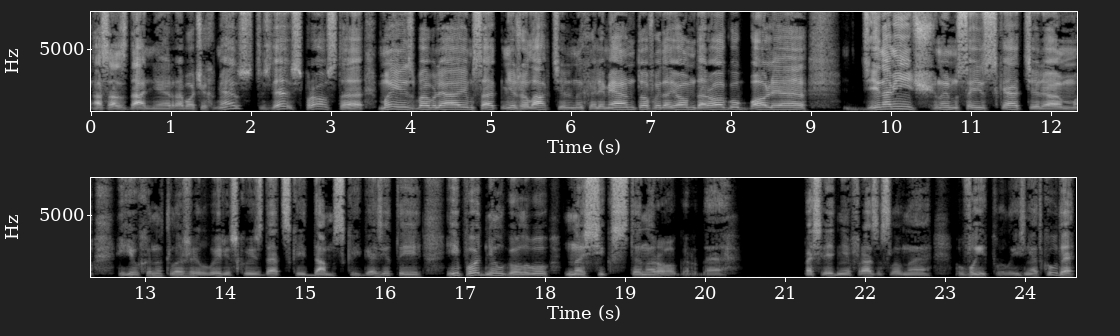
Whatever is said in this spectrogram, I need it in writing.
А создание рабочих мест здесь просто. Мы избавляемся от нежелательных элементов и даем дорогу более динамичным соискателям. Юхан отложил вырезку из датской дамской газеты и поднял голову на Сикстена Рогарда. Последняя фраза словно выплыла из ниоткуда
